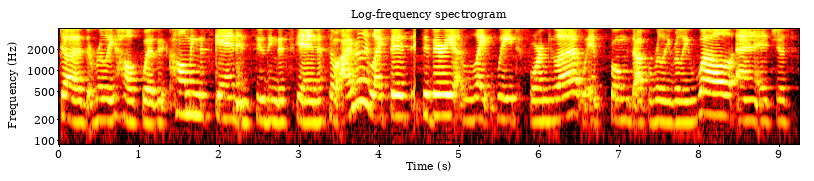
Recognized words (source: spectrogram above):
does really help with calming the skin and soothing the skin. So I really like this. It's a very lightweight formula. It foams up really, really well and it just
